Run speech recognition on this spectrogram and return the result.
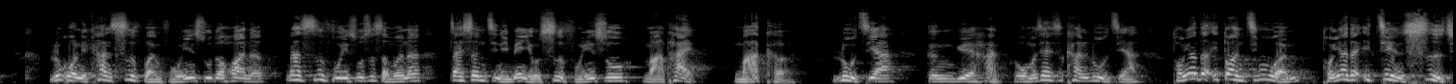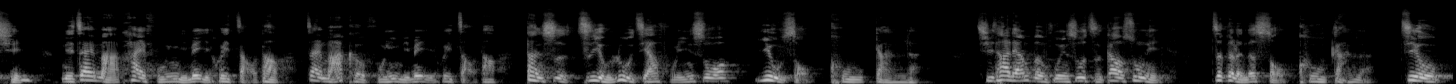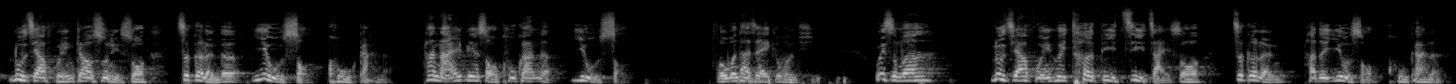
如果你看四本福音书的话呢，那四福音书是什么呢？在圣经里面有四福音书：马太、马可、路加跟约翰。我们现在是看路加。同样的一段经文，同样的一件事情，你在马太福音里面也会找到，在马可福音里面也会找到，但是只有路加福音说右手枯干了，其他两本福音书只告诉你这个人的手枯干了，只有路加福音告诉你说这个人的右手枯干了，他哪一边手枯干了？右手。我问大家一个问题：为什么路加福音会特地记载说？这个人他的右手枯干了，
